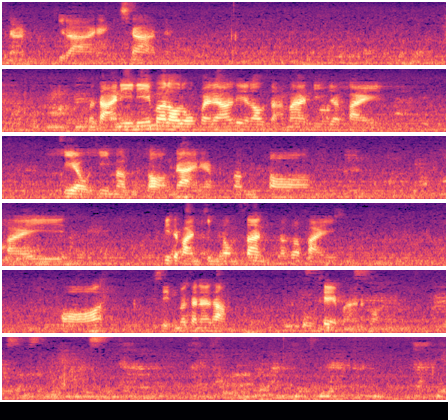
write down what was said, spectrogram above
สนามกีฬาแห่งชาติ สถานีนี้เมื่อเราลงไปแล้วเนี่ยเราสามารถที่จะไปเที่ยวที่มาบุญทองได้นะครับมาบุญทอง ไปพิพิธภัณฑ์คิมทอมสันแล้วก็ไปหอศิลป์วัฒนธรรมกรุงเทพมหานคร เมื่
